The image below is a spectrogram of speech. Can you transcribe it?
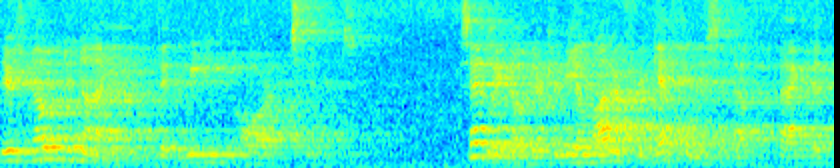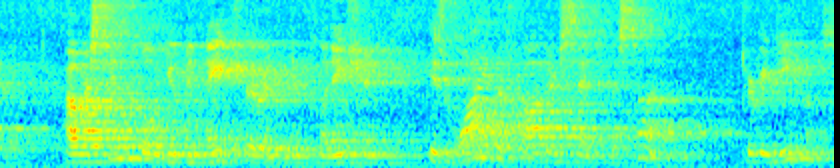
there's no denying that we are sinners. Sadly, though, there can be a lot of forgetfulness about the fact that our sinful human nature and inclination is why the Father sent the Son to redeem us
